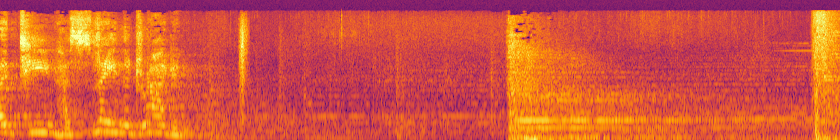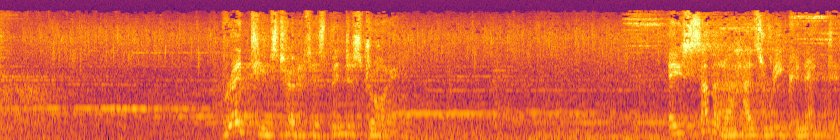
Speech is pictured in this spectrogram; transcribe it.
Red team has slain the dragon. Red team's turret has been destroyed. A summoner has reconnected.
